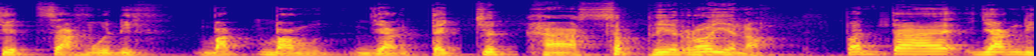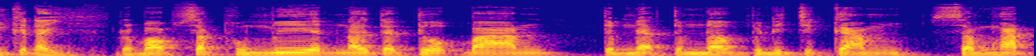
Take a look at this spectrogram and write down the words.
ជាតិសាសន៍មួយនេះបាត់បង់យ៉ាងតិចជិត50%ឯណោះ ប៉ុន្តែយ៉ាងនេះក្តីរបបសឹកភូមិនៅតែទួបានទំនាក់ទំនងពាណិជ្ជកម្មសម្ងាត់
